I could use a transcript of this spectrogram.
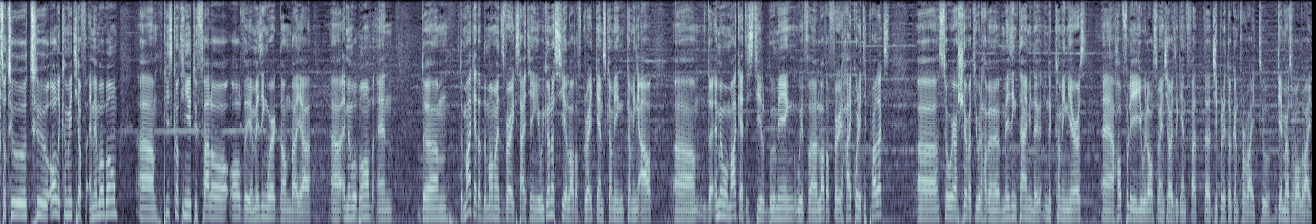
So to, to all the community of MMO Bomb, um, please continue to follow all the amazing work done by uh, uh, MMO Bomb and the, um, the market at the moment is very exciting. We're going to see a lot of great games coming coming out. Um, the MMO market is still booming with a lot of very high quality products. Uh, so we are sure that you will have an amazing time in the in the coming years. Uh, hopefully, you will also enjoy the games that uh, Gpotato can provide to gamers worldwide.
